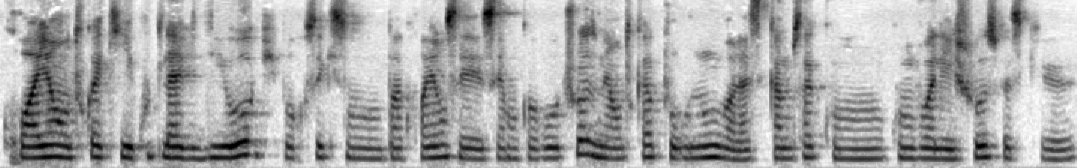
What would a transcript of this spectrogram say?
croyants, en tout cas qui écoutent la vidéo. Puis pour ceux qui sont pas croyants, c'est encore autre chose. Mais en tout cas pour nous, voilà, c'est comme ça qu'on voit les choses parce que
